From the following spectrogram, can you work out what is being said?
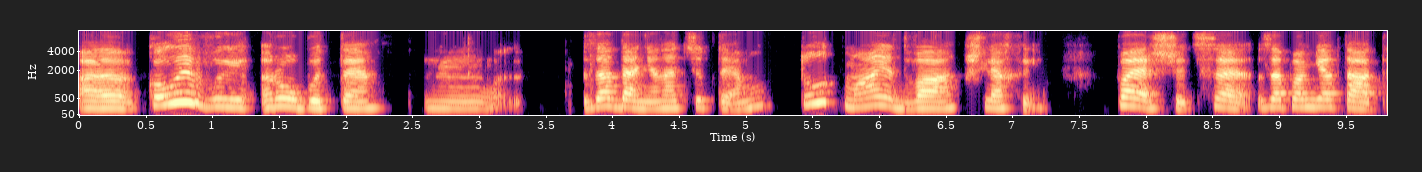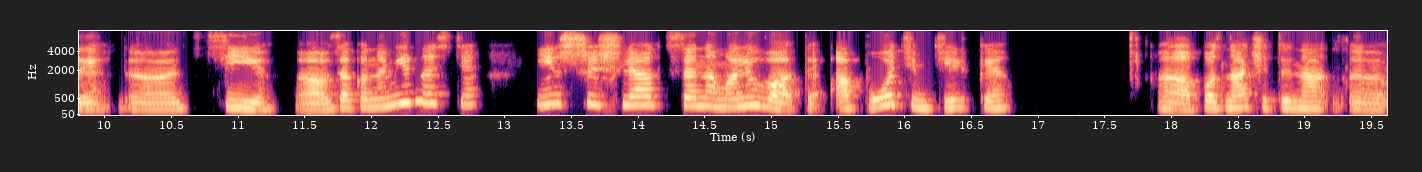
Е, Коли ви робите завдання на цю тему, тут має два шляхи. Перший це запам'ятати е, ці е, закономірності, інший шлях це намалювати, а потім тільки е, позначити на е,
